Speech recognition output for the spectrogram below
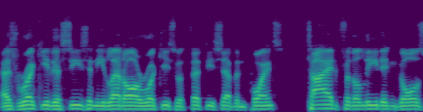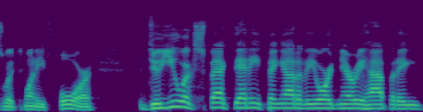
as rookie this season. He led all rookies with 57 points, tied for the lead in goals with 24. Do you expect anything out of the ordinary happening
